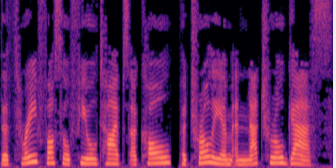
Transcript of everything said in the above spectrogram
The three fossil fuel types are coal, petroleum and natural gas.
